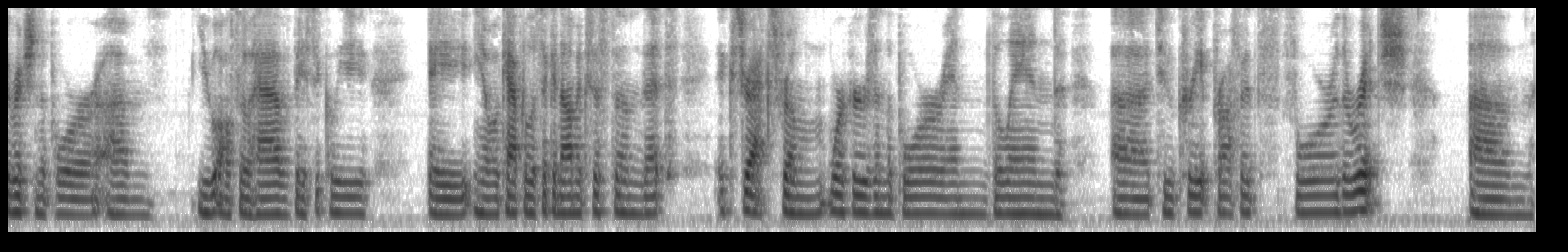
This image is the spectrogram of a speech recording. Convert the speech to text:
the rich and the poor. Um, you also have basically a you know a capitalist economic system that extracts from workers and the poor and the land uh, to create profits for the rich. Um,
